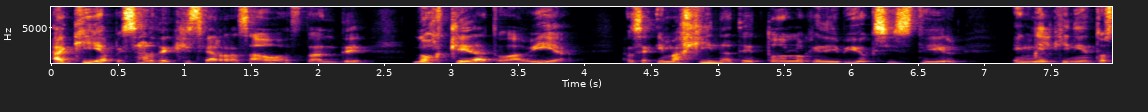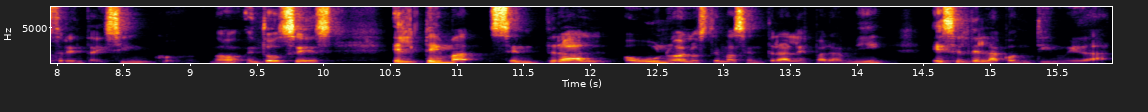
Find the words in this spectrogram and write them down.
Aquí, a pesar de que se ha arrasado bastante, nos queda todavía. O sea, imagínate todo lo que debió existir en 1535, ¿no? Entonces, el tema central o uno de los temas centrales para mí es el de la continuidad,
